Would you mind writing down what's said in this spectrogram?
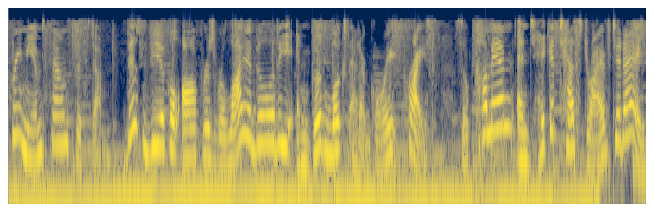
premium sound system. This vehicle offers reliability and good looks at a great price. So come in and take a test drive today.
